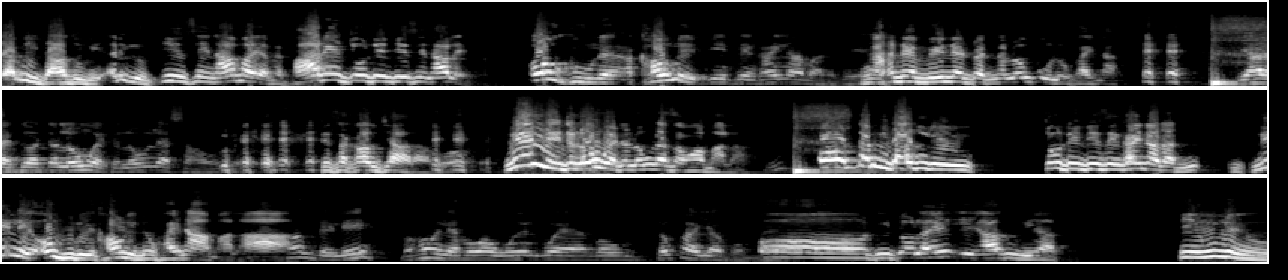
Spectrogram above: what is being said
တက်မိသားစုတွေအဲ့ဒီလိုပြင်ဆင်ထားမှရမယ်ဘာတွေကြိုတင်ပြင်ဆင်ထားလဲ အုတ်ကူနဲ့အခေါင်းတွေပြင်ဆင်ခိုင်းထားပါတယ်ဗျာငါနဲ့မင်းနဲ့အတွက်နှလုံးပို့လို့ခိုင်းတာရတယ်သူကတစ်လုံးဝယ်တစ်လုံးလက်ဆောင်တဲ့ဒီစကောက်ကြတာဗောနင်းလေတစ်လုံးပဲတစ်လုံးလက်ဆောင်ရမှာလားအော်တက်မိသားစုတွေကြိုတင်ပြင်ဆင်ခိုင်းတာကနင်းလေအုပ်ဘူးတွေခေါင်းတွေလောက်ခိုင်းတာမှာလားဟုတ်တယ်လေမဟုတ်ရင်လည်းဟိုကဝင်းတွဲအကုန်ဒုက္ခရောက်ကုန်ပါအော်ဒီတော်လိုင်းအင်အားစုတွေကပြင်ဦးလင်ကို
